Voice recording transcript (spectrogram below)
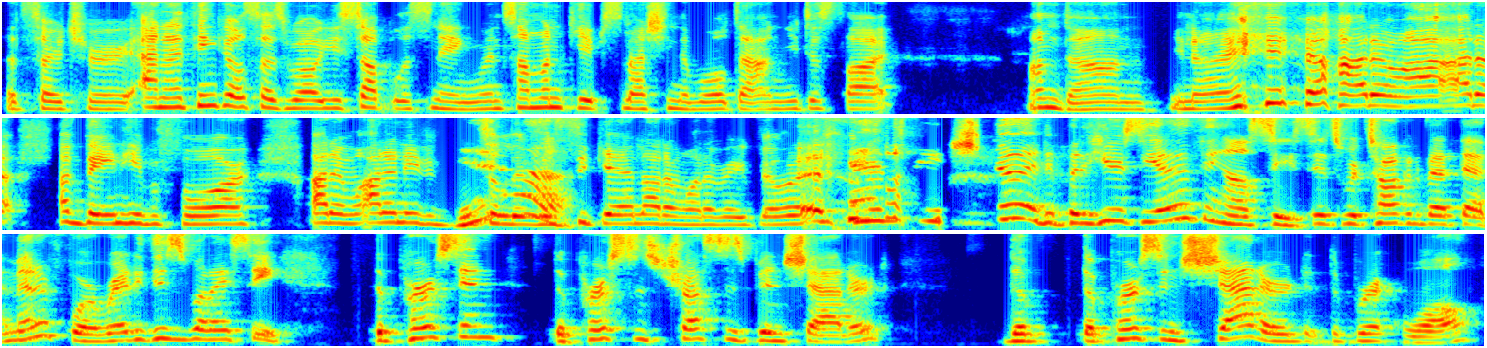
That's so true. And I think also as well, you stop listening when someone keeps smashing the wall down. You just like, I'm done. You know, I don't, I, I, don't, I've been here before. I don't, I don't need to, yeah. to live this again. I don't want to rebuild it. and they should. But here's the other thing I'll see since we're talking about that metaphor. Ready? This is what I see. The person, the person's trust has been shattered. The, the person shattered the brick wall.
